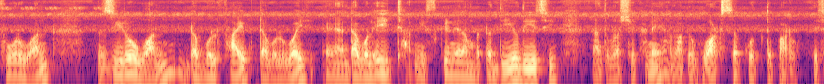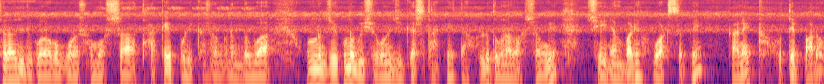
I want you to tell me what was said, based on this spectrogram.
four one zero one double five double Y double eight আমি স্ক্রিনে নাম্বারটা দিয়েও দিয়েছি। তোমরা সেখানে আমাকে হোয়াটসঅ্যাপ করতে পারো। এছাড়াও যদি কোনো রকম কোনো সমস্যা থাকে, পরীক্ষা সংক্রান্ত বা অন্য যে কোনো বিষয়ে কোনো জিজ্ঞাসা থাকে, তাহলে তোমরা আমার সঙ্গে সেই নাম্বারে হোয়াটসঅ্যাপে কানেক্ট হতে পারো।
